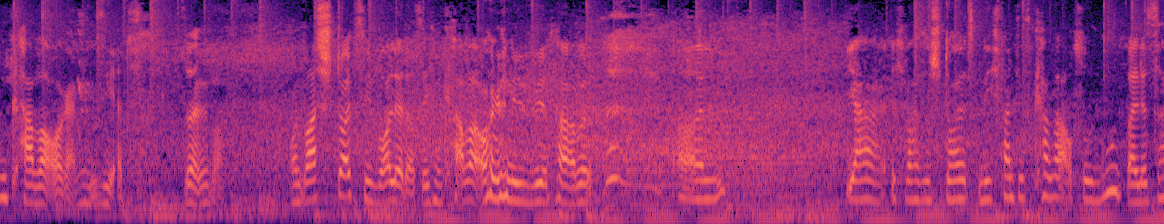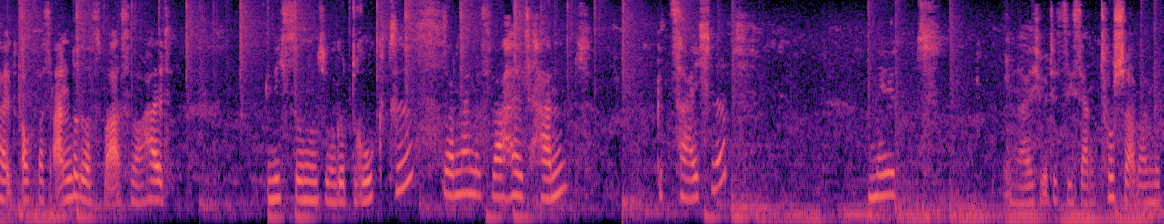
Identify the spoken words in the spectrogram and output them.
ein Cover organisiert selber und war stolz wie Wolle, dass ich ein Cover organisiert habe. Und ja, ich war so stolz und ich fand das Cover auch so gut, weil es halt auch was anderes war. Es war halt nicht so ein, so ein gedrucktes, sondern es war halt handgezeichnet mit, na, ich würde jetzt nicht sagen Tusche, aber mit,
